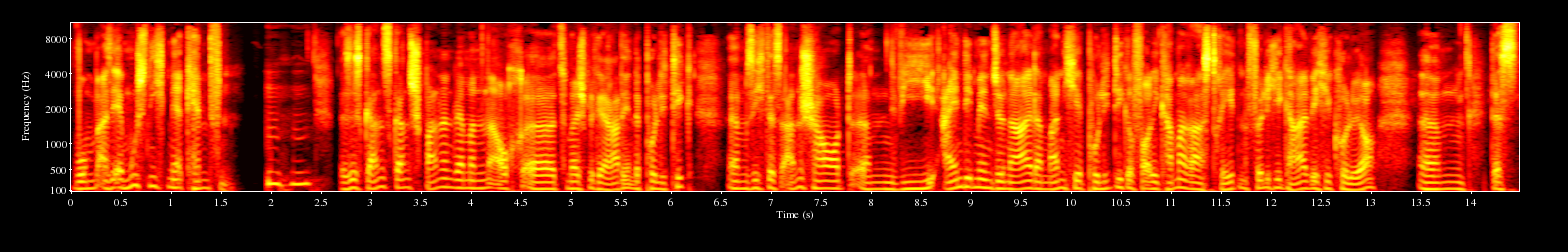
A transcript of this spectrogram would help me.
wo, also er muss nicht mehr kämpfen. Mhm. Das ist ganz, ganz spannend, wenn man auch äh, zum Beispiel gerade in der Politik ähm, sich das anschaut, ähm, wie eindimensional da manche Politiker vor die Kameras treten, völlig egal welche Couleur. Ähm, das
